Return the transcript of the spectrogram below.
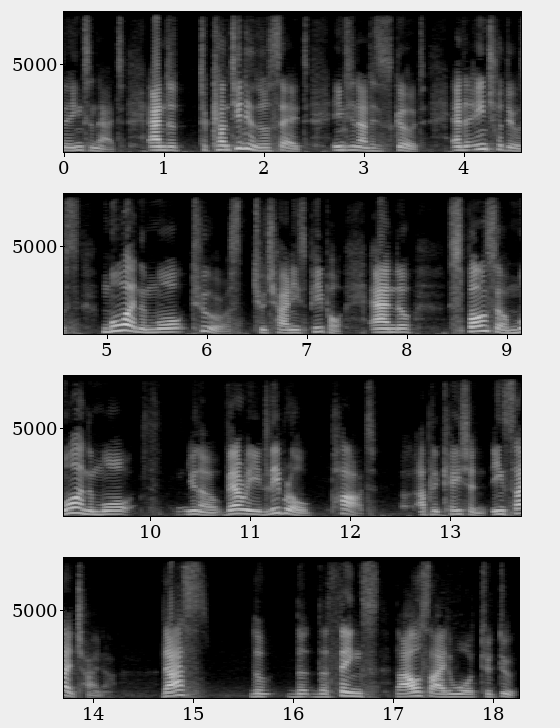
the internet and to continue to say internet is good and introduce more and more tools to Chinese people and sponsor more and more, you know, very liberal part application inside China. That's the, the, the things the outside world to do.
